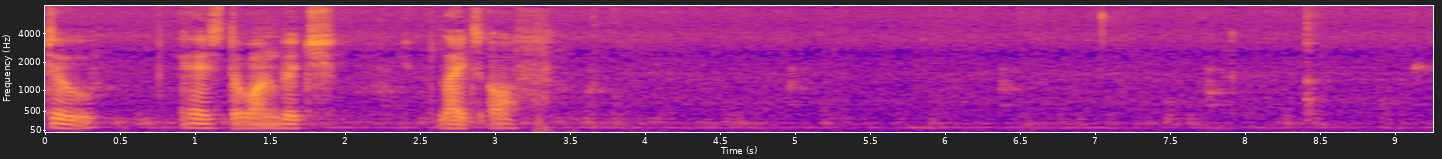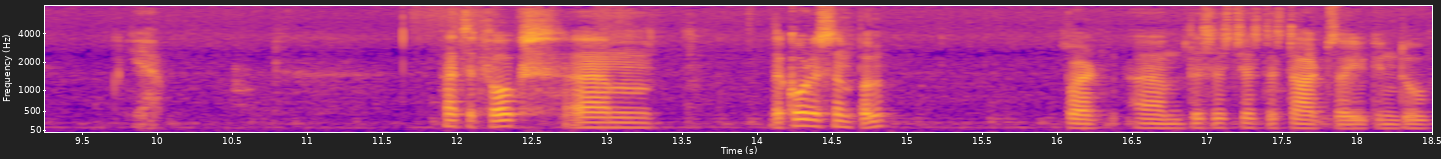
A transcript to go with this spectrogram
2 is the one which lights off yeah. That's it folks. Um, the code is simple but um, this is just the start so you can do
